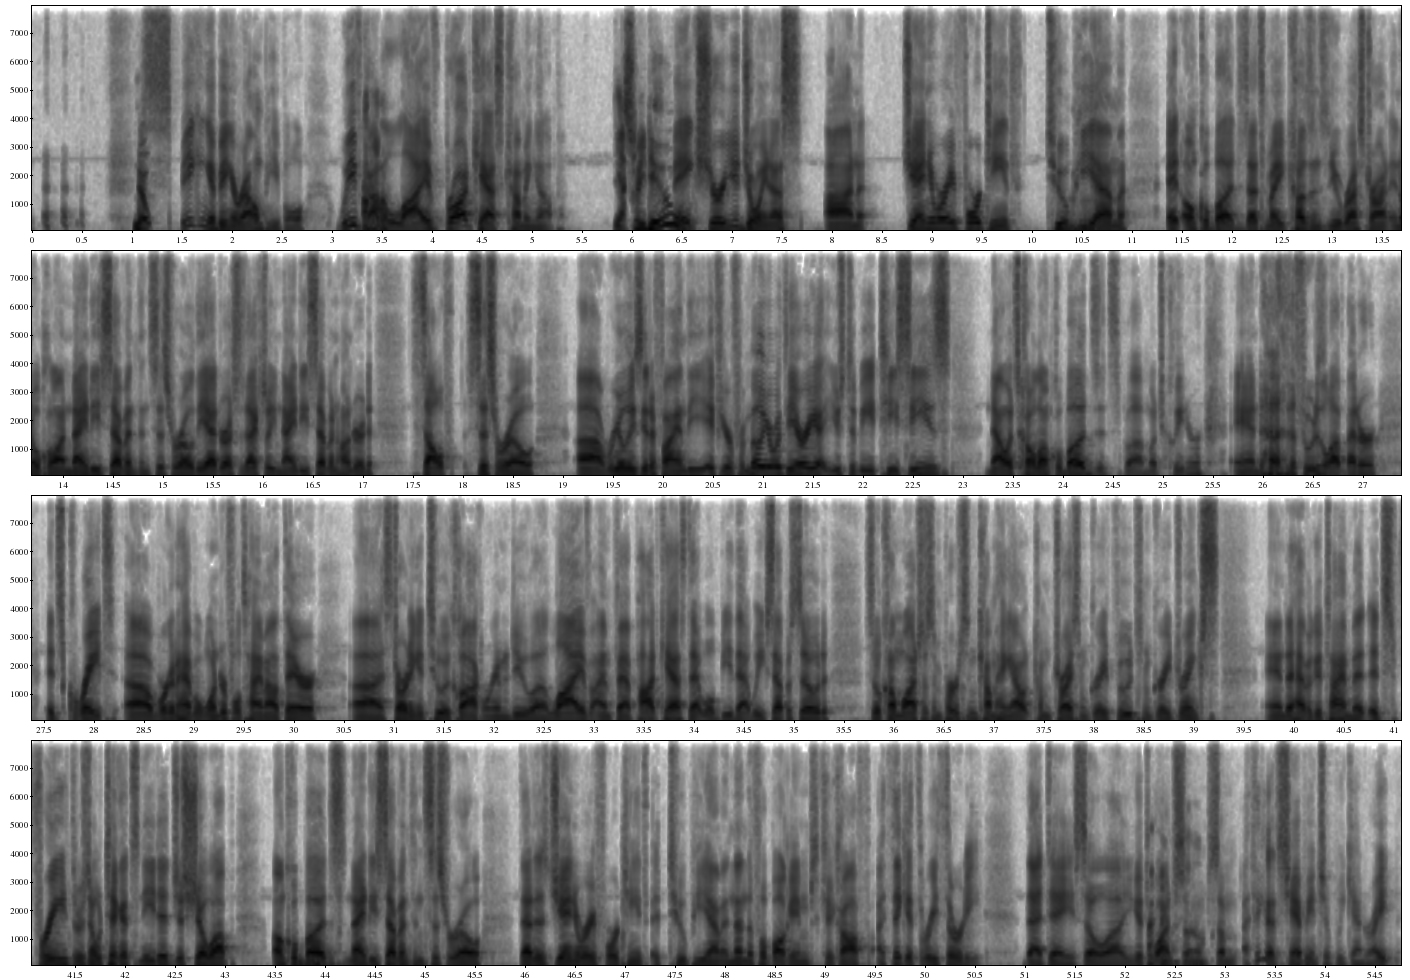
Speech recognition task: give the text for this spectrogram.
Nope. Speaking of being around people, we've got Uh-huh. a live broadcast coming up. Yes, we do. Make sure you join us on January 14th, 2 p.m. at Uncle Bud's. That's my cousin's new restaurant in Oak Lawn, 97th and Cicero. The address is actually 9700 South Cicero. Uh, real easy to find. The if you're familiar with the area, it used to be TC's. Now it's called Uncle Bud's. It's uh, much cleaner and uh, the food is a lot better. It's great. Uh, we're gonna have a wonderful time out there. Uh, starting at two o'clock, we're gonna do a live I'm Fat podcast. That will be that week's episode. So come watch us in person. Come hang out. Come try some great food, some great drinks, and uh, have a good time. It, it's free. There's no tickets needed. Just show up. Uncle Bud's, 97th and Cicero. That is January 14th at 2 p.m. And then the football games kick off, I think, at 3:30 that day. So uh, you get to watch so. some. Some. I think that's championship weekend, right?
